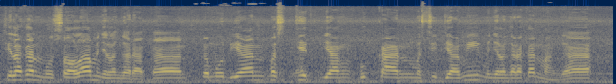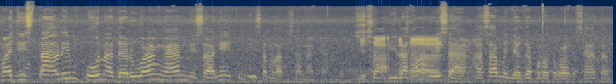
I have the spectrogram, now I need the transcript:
Silakan musola menyelenggarakan, kemudian masjid yang bukan masjid jami menyelenggarakan mangga. Majlis taklim pun ada ruangan misalnya itu bisa melaksanakan. Bisa. Dilakukan asal, bisa, asal menjaga protokol kesehatan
